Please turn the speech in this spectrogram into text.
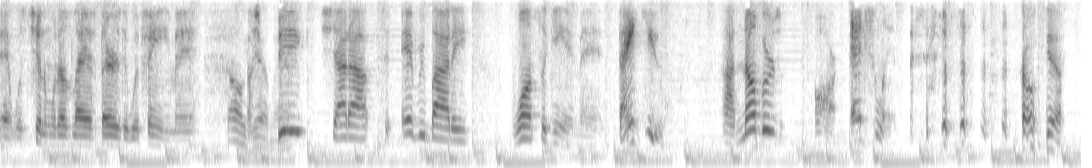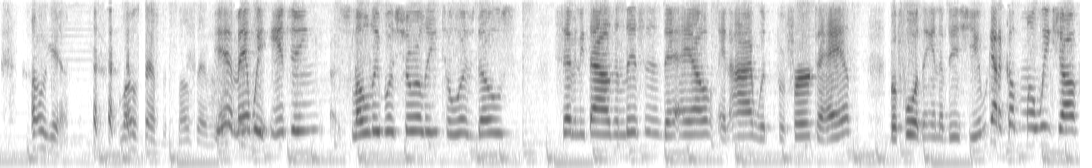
that was chilling with us last Thursday with Fiend, man. Oh, A yeah, man. big shout out to everybody once again, man. Thank you. Our numbers are excellent. Oh, yeah. Oh, yeah. Most definitely, most definitely. Yeah, man, we're inching slowly but surely towards those 70,000 listens that Al and I would prefer to have before the end of this year. We got a couple more weeks, y'all.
